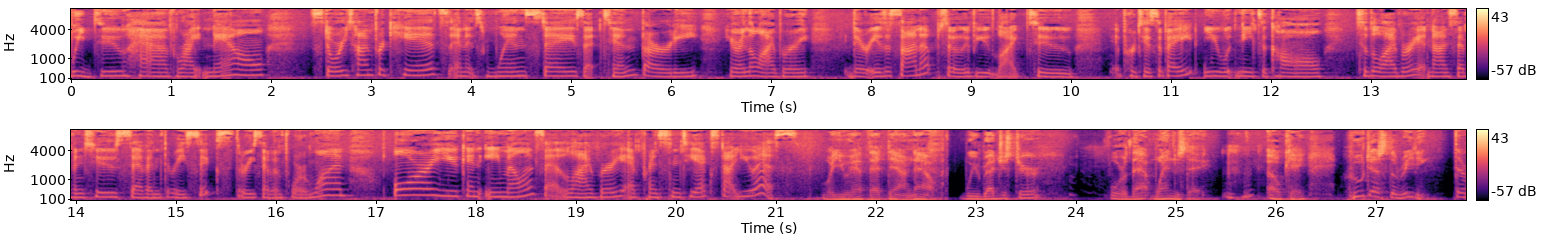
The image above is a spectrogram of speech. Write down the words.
we do have right now story time for kids and it's wednesdays at 10.30 here in the library. There is a sign up so if you'd like to participate you would need to call to the library at 972-736-3741 or you can email us at library at princetontx.us well you have that down. Now we register for that wednesday. Mm-hmm. okay. Who does the reading? The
